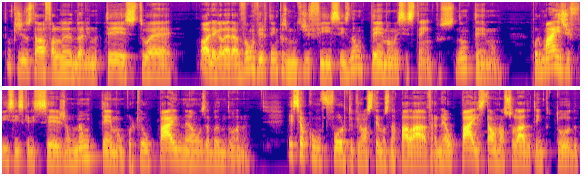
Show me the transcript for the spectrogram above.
Então, o que Jesus estava falando ali no texto é: olha, galera, vão vir tempos muito difíceis, não temam esses tempos, não temam. Por mais difíceis que eles sejam, não temam, porque o Pai não os abandona. Esse é o conforto que nós temos na palavra, né? O Pai está ao nosso lado o tempo todo.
